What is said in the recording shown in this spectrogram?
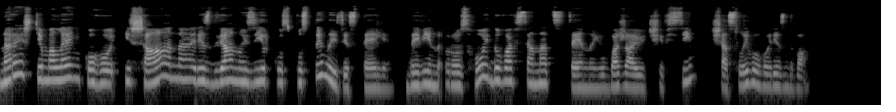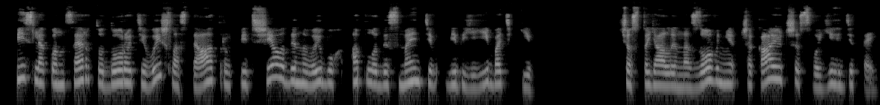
Нарешті маленького Ішаана різдвяну зірку спустили зі стелі, де він розгойдувався над сценою, бажаючи всім щасливого Різдва. Після концерту Дороті вийшла з театру під ще один вибух аплодисментів від її батьків, що стояли назовні, чекаючи своїх дітей.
